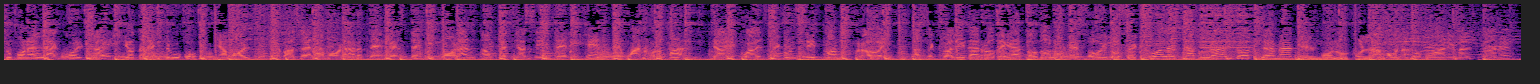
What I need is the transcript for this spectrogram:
Tú pones la colcha y yo te la estrujo. Mi amor, tú te vas a enamorar de este inmoral, aunque seas inteligente o anormal. Da igual, según Sigmund Freud. La sexualidad rodea todo lo que soy. Lo sexual es natural, goddammit. El mono con la mona. Como Animal Planet.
